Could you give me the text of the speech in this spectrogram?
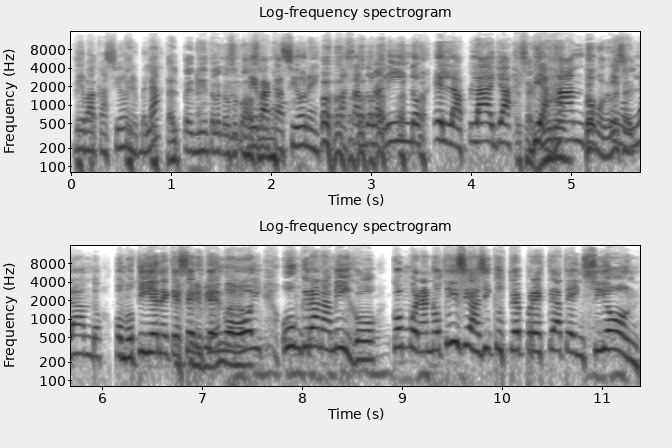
De vacaciones, ¿verdad? Estar pendiente de lo que nosotros de hacemos. vacaciones, pasándola lindo, en la playa, viajando, en ser. Orlando, como tiene que ser. Y tengo hoy un gran amigo con buenas noticias, así que usted preste atención.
